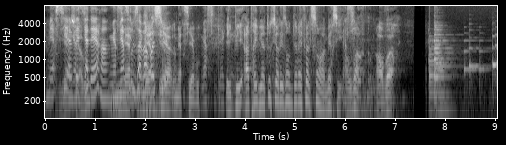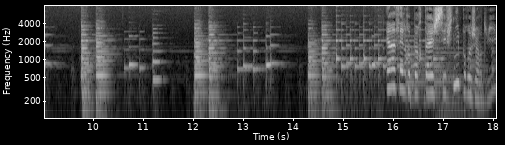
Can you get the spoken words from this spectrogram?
Merci, Merci à. Abdelkader. hein. Merci. Merci, de nous avoir reçus. à, merci à vous. Merci de Et l'accueil. puis à très bientôt sur les ondes de RFL 100. Merci. Merci Au revoir. beaucoup. Au revoir. RFL Reportage, c'est fini pour aujourd'hui.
